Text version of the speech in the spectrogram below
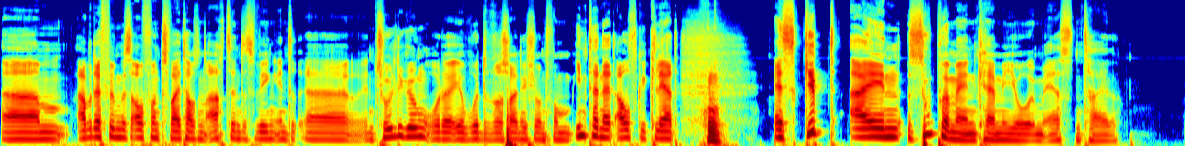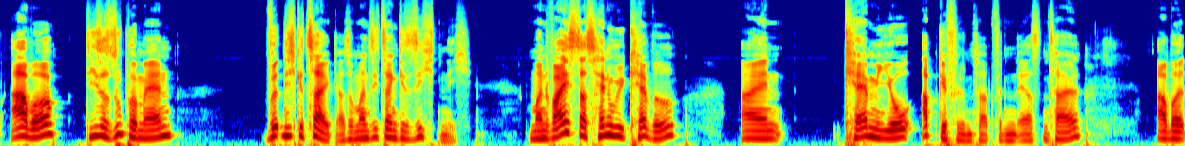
ähm, aber der Film ist auch von 2018, deswegen äh, Entschuldigung, oder ihr wurdet wahrscheinlich schon vom Internet aufgeklärt. Hm. Es gibt ein Superman-Cameo im ersten Teil. Aber dieser Superman wird nicht gezeigt, also man sieht sein Gesicht nicht. Man weiß, dass Henry Cavill ein Cameo abgefilmt hat für den ersten Teil, aber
